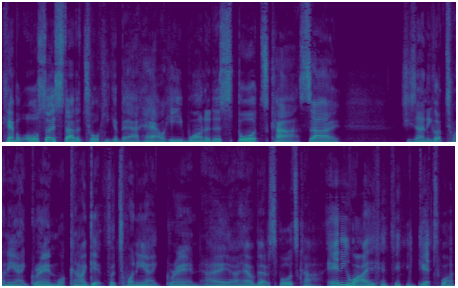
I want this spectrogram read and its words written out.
Campbell also started talking about how he wanted a sports car. So, she's only got 28 grand. What can I get for 28 grand? Hey, uh, how about a sports car? Anyway, he gets one.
